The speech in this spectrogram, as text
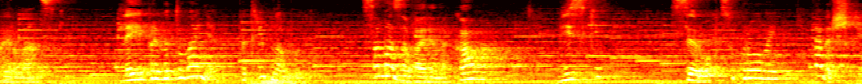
по-ірландськи. Для її приготування потрібно буде сама заварена кава, віскі, сироп цукровий та вершки.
